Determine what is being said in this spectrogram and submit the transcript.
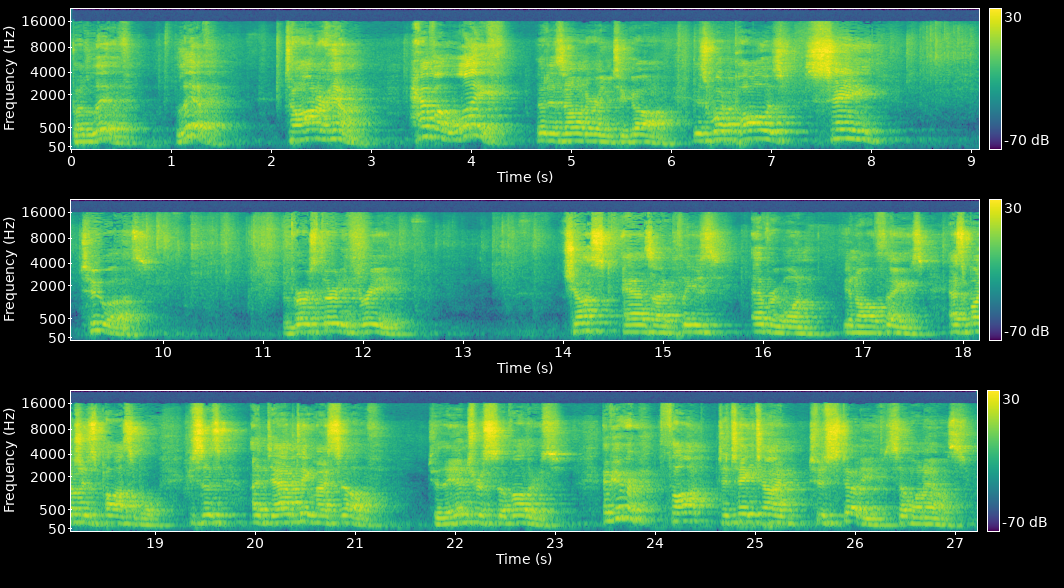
But live, live to honor Him. Have a life that is honoring to God, is what Paul is saying to us. In verse 33, just as I please everyone in all things, as much as possible. He says, adapting myself to the interests of others. Have you ever thought to take time to study someone else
